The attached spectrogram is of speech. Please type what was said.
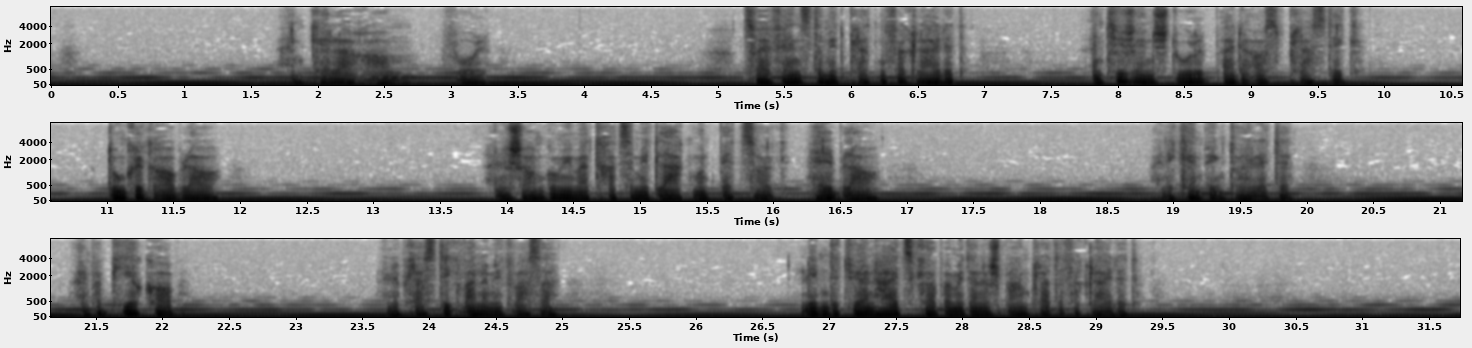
Ein Kellerraum wohl. Zwei Fenster mit Platten verkleidet, ein Tisch, ein Stuhl, beide aus Plastik, dunkelgraublau, eine Schaumgummimatratze mit Laken und Bettzeug, hellblau, eine Campingtoilette, Ein Papierkorb. Eine Plastikwanne mit Wasser. Neben der Tür ein Heizkörper mit einer Spanplatte verkleidet.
